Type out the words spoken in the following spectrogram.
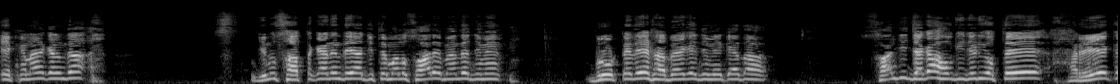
ਇੱਕ ਨਾ ਕਹਿੰਦਾ, ਜਿਹਨੂੰ ਸੱਤ ਕਹਿ ਦਿੰਦੇ ਆ, ਜਿੱਥੇ ਮੰਨ ਲਓ ਸਾਰੇ ਬਹਿੰਦੇ ਜਿਵੇਂ ਬਰੋਟੇ ਦੇ ਹੇਠਾਂ ਬਹਿ ਕੇ ਜਿਵੇਂ ਕਹਤਾ, ਸਾਂਝੀ ਜਗ੍ਹਾ ਹੋ ਗਈ ਜਿਹੜੀ ਉੱਥੇ ਹਰੇਕ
